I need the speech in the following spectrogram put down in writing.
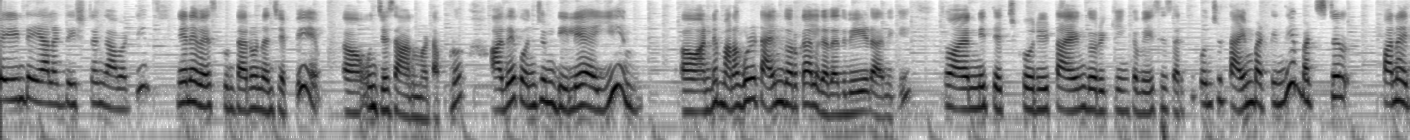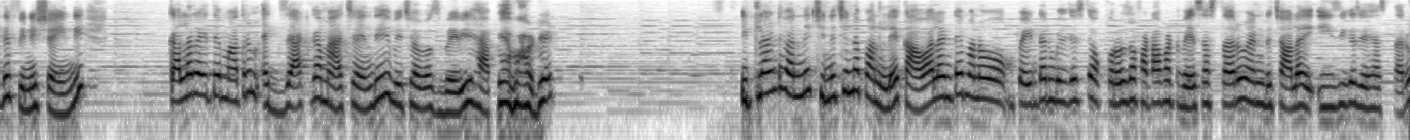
పెయింట్ వేయాలంటే ఇష్టం కాబట్టి నేనే వేసుకుంటాను అని చెప్పి ఉంచేసాను అనమాట అప్పుడు. అదే కొంచెం డిలే అయ్యి అంటే మనకు కూడా టైం దొరకాలి కదా అది వేయడానికి. సో అవన్నీ తెచ్చుకొని టైం దొరికి ఇంకా వేసేసరికి కొంచెం టైం పట్టింది. బట్ స్టిల్ పని అయితే ఫినిష్ అయింది. కలర్ అయితే మాత్రం ఎగ్జాక్ట్గా మ్యాచ్ అయింది which I was very happy about it ఇట్లాంటివన్నీ చిన్న చిన్న పనులే. కావాలంటే మనం పెయింటర్ బిల్ చేస్తే ఒక్క రోజులో ఫటాఫట్ వేసేస్తారు అండ్ చాలా ఈజీగా చేసేస్తారు.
